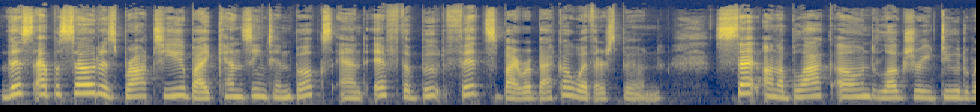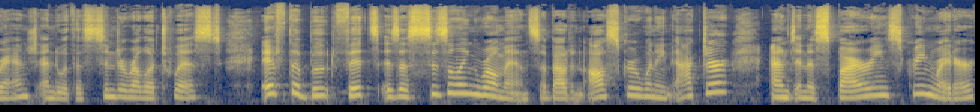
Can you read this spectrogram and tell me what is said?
This episode is brought to you by Kensington Books and If the Boot Fits by Rebekah Weatherspoon. Set on a black owned luxury dude ranch and with a Cinderella twist, If the Boot Fits is a sizzling romance about an Oscar winning actor and an aspiring screenwriter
